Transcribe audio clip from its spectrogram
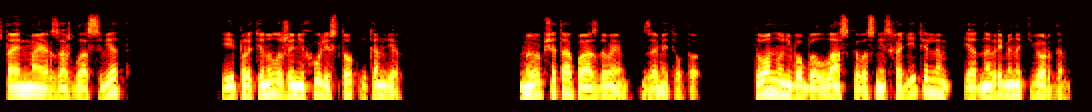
Штайнмайер зажгла свет и протянула жениху листок и конверт. «Мы вообще-то опаздываем», — заметил тот. Тон у него был ласково-снисходительным и одновременно твердым.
